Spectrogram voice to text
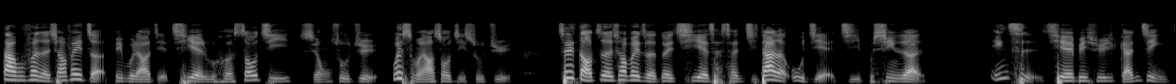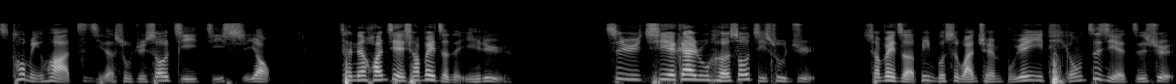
大部分的消费者并不了解企业如何收集、使用数据，为什么要收集数据，这也导致了消费者对企业产生极大的误解及不信任。因此，企业必须赶紧透明化自己的数据收集及使用，才能缓解消费者的疑虑。至于企业该如何收集数据，消费者并不是完全不愿意提供自己的资讯，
